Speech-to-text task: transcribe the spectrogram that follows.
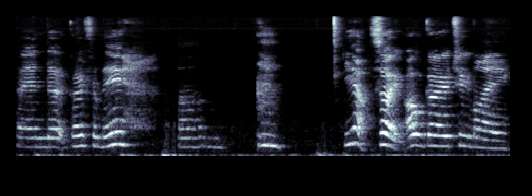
and uh, go from there. Um, yeah, so I will go to my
